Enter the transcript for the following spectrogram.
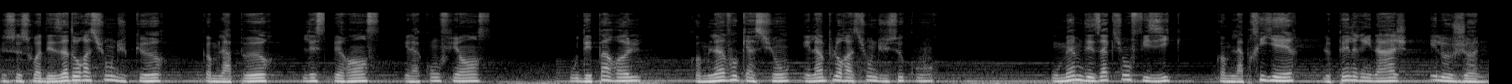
Que ce soit des adorations du cœur, comme la peur, l'espérance et la confiance, ou des paroles, comme l'invocation et l'imploration du secours, ou même des actions physiques, comme la prière, le pèlerinage et le jeûne.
